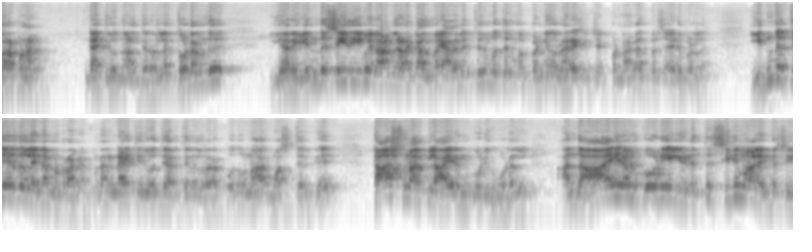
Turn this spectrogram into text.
பரப்புனாங்க. ரெண்டாயிரத்தி இருபத்தி நாலு தேர்தலில் தொடர்ந்து வேற எந்த செய்தியுமே நாட்டில் நடக்காத மாதிரி அதில் திரும்ப திரும்ப பண்ணி ஒரு நரேஷன் செக் பண்ணாங்க. அது பெருசாக எடுபடல இந்த தேர்தலில் என்ன பண்ணுறாங்க அப்படின்னா ரெண்டாயிரத்தி இருபத்தி ஆறு தேர்தல் வரப்போது இன்னும் ஆறு மாதத்து இருக்கு. டாஸ்மார்க்கில் ஆயிரம் கோடி ஊழல். அந்த ஆயிரம் கோடியை எடுத்து சினிமா இண்டஸ்ட்ரி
